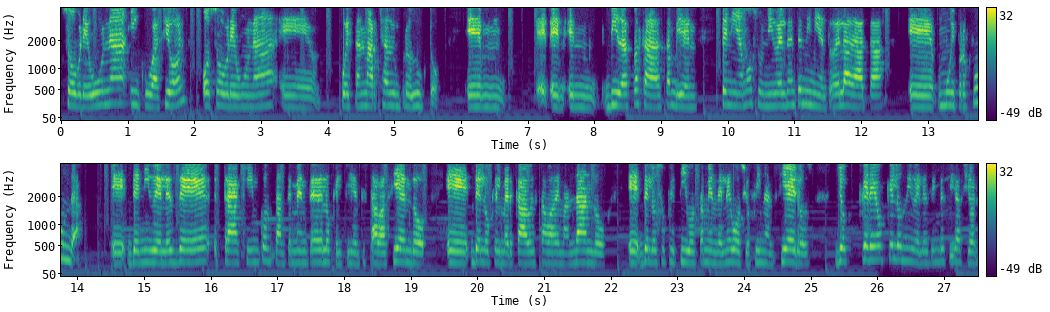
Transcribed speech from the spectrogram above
sobre una incubación o sobre una eh, puesta en marcha de un producto. Em, en, vidas pasadas también teníamos un nivel de entendimiento de la data eh, muy profunda eh, de niveles de tracking constantemente de lo que el cliente estaba haciendo, eh, de lo que el mercado estaba demandando, eh, de los objetivos también del negocio financieros. Yo creo que los niveles de investigación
